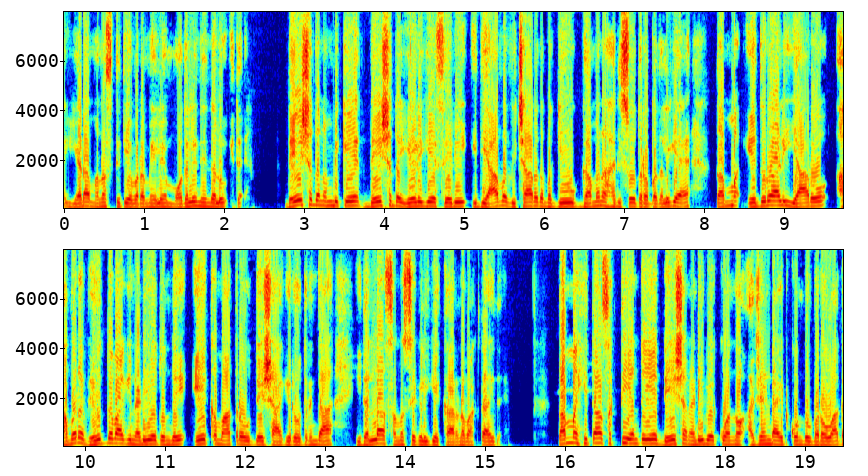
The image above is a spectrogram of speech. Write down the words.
ಎಡ ಮನಸ್ಥಿತಿಯವರ ಮೇಲೆ ಮೊದಲಿನಿಂದಲೂ ಇದೆ. ದೇಶದ ನಂಬಿಕೆ, ದೇಶದ ಏಳಿಗೆ ಸೇರಿ ಇದ್ಯಾವ ವಿಚಾರದ ಬಗ್ಗೆಯೂ ಗಮನ ಹರಿಸೋದರ ಬದಲಿಗೆ ತಮ್ಮ ಎದುರಾಳಿ ಯಾರೋ ಅವರ ವಿರುದ್ಧವಾಗಿ ನಡೆಯೋದೊಂದೇ ಏಕಮಾತ್ರ ಉದ್ದೇಶ ಆಗಿರೋದ್ರಿಂದ ಇದೆಲ್ಲಾ ಸಮಸ್ಯೆಗಳಿಗೆ ಕಾರಣವಾಗ್ತಾ ಇದೆ. ತಮ್ಮ ಹಿತಾಸಕ್ತಿಯಂತೆಯೇ ದೇಶ ನಡಿಬೇಕು ಅನ್ನೋ ಅಜೆಂಡಾ ಇಟ್ಕೊಂಡು ಬರುವಾಗ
